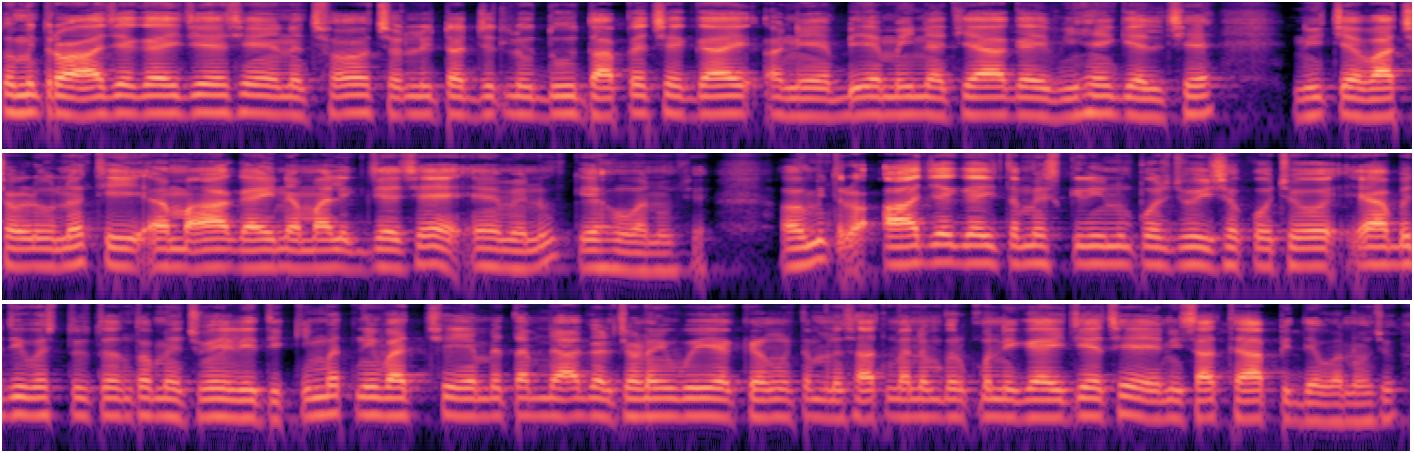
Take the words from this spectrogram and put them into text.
તો મિત્રો આજે ગાય જે છે એને છ છ લીટર જેટલું દૂધ આપે છે ગાય અને બે મહિના આ ગાય વિહાઈ ગયેલ છે. નીચે વાછરડું નથી, આમ આ ગાયના માલિક જે છે એમ એનું કહેવાનું છે. હવે મિત્રો, આ જે ગાય તમે સ્ક્રીન ઉપર જોઈ શકો છો, એ આ બધી વસ્તુ તો તમે જોઈ લીધી. કિંમતની વાત છે, એ મેં તમને આગળ જણાવ્યું હોય કે હું તમને સાતમા નંબર ઉપરની ગાય જે છે એની સાથે આપી દેવાનો છું.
